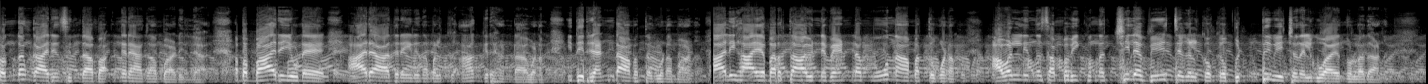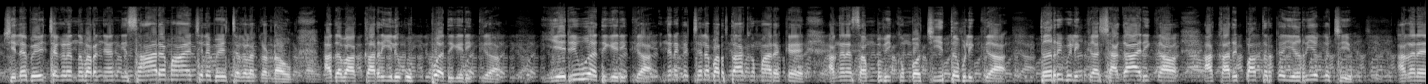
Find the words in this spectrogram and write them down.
സ്വന്തം കാര്യം സിന്താബ അങ്ങനെ ആകാൻ പാടില്ല. അപ്പൊ ഭാര്യയുടെ ആരാ ആരാധനയിൽ നമ്മൾക്ക് ആഗ്രഹം ഉണ്ടാവണം. ഇത് രണ്ടാമത്തെ ഗുണമാണ്. കാലിഹായ ഭർത്താവിന് വേണ്ട മൂന്നാമത്തെ ഗുണം അവളിൽ നിന്ന് സംഭവിക്കുന്ന ചില വീഴ്ചകൾക്കൊക്കെ വിട്ടുവീഴ്ച നൽകുക എന്നുള്ളതാണ്. ചില വീഴ്ചകൾ എന്ന് പറഞ്ഞാൽ നിസാരമായ ചില വീഴ്ചകളൊക്കെ ഉണ്ടാവും. അഥവാ കറിയിൽ ഉപ്പ് അധികരിക്കുക എരിവ് അധികരിക്കുക ഇങ്ങനെയൊക്കെ ചില ഭർത്താക്കന്മാരൊക്കെ അങ്ങനെ സംഭവിക്കുമ്പോൾ ചീത്ത വിളിക്കുക തെറി വിളിക്കുക ശകാരിക്കുക ആ കറിപ്പാത്രമൊക്കെ എറിയൊക്കെ ചെയ്യും. അങ്ങനെ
